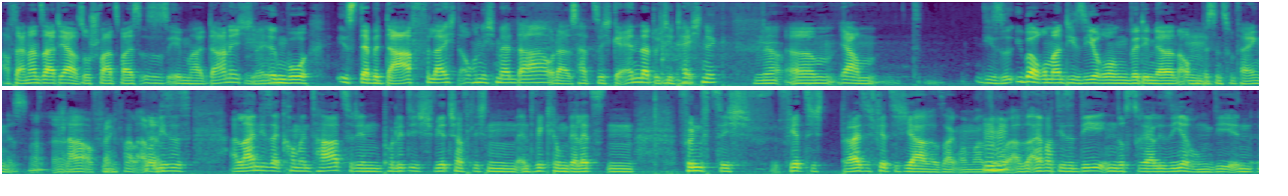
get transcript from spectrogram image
Auf der anderen Seite, ja, so schwarz-weiß ist es eben halt da nicht. Nee. Irgendwo ist der Bedarf vielleicht auch nicht mehr da oder es hat sich geändert durch die Technik. ja. Ähm, ja, diese Überromantisierung wird ihm ja dann auch ein bisschen zum Verhängnis. Ne? Mhm. Klar, auf jeden Fall. Aber ja. dieses, allein dieser Kommentar zu den politisch-wirtschaftlichen Entwicklungen der letzten 50, 40, 30, 40 Jahre, sagen wir mal so. Mhm. Also einfach diese Deindustrialisierung, die in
